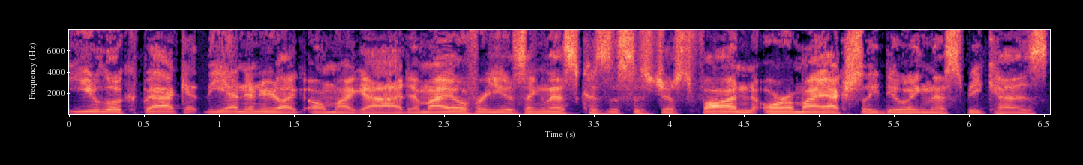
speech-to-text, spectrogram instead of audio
you look back at the end and you're like, oh my God, am I overusing this because this is just fun? Or am I actually doing this because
